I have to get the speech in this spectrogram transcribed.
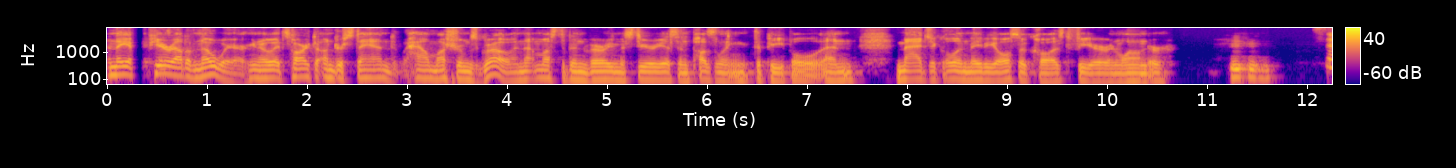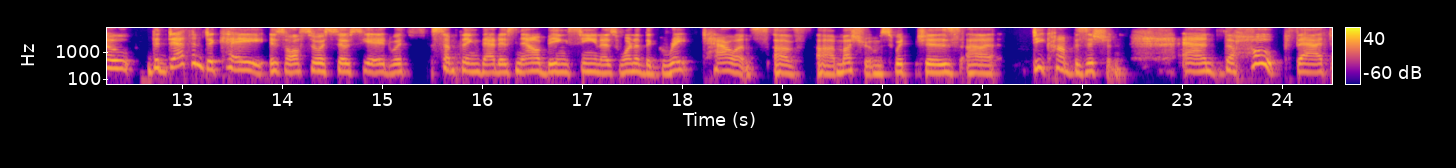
and they appear out of nowhere. You know, it's hard to understand how mushrooms grow, and that must have been very mysterious and puzzling to people, and magical, and maybe also caused fear and wonder. Mm-hmm. So, the death and decay is also associated with something that is now being seen as one of the great talents of uh, mushrooms, which is uh, decomposition and the hope that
